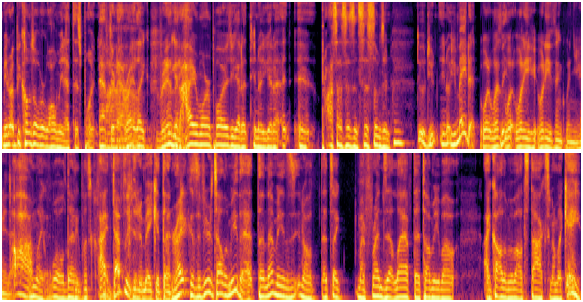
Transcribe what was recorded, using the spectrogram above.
You know, it becomes overwhelming at this point after that, right? Like Really? you got to hire more employees. You got to, you know, you got to uh, uh, processes and systems. And dude, you, you know, you made it. What, what, what, what do you what do you think when you hear that? Oh, I'm like, well, then Like, what's- I definitely didn't make it then, right? Because if you're telling me that, then that means, you know, that's like my friends that laugh that tell me about, I call them about stocks and I'm like, hey,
